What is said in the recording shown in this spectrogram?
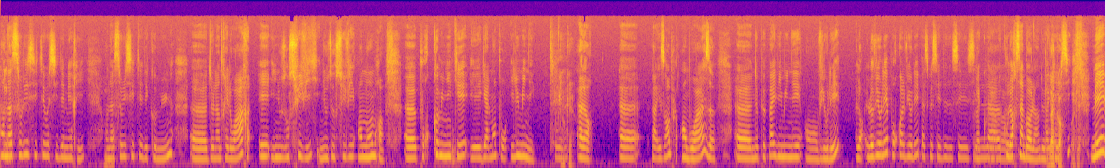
On a sollicité aussi des mairies, on a sollicité des communes euh, de l'Indre-et-Loire et ils nous ont suivis, ils nous ont suivis en nombre euh, pour communiquer et également pour illuminer. Oui. Alors, euh, par exemple, Amboise euh, ne peut pas illuminer en violet. Alors, le violet, pourquoi le violet? Parce que c'est La la, couleur, euh, couleur symbole hein, de D'accord. l'épilepsie. ok. Mais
